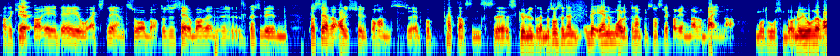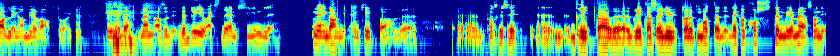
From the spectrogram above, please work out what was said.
Altså Keeper er, det er jo ekstremt sårbart. og så ser jo bare, Skal ikke vi plassere all skyld på hans, eh, på Pettersens eh, skuldre? Men sånn som den, det ene målet for eksempel, som han slipper inn mellom beina mot Rosenborg Nå gjorde Radlinger mye rart òg, men altså, det blir jo ekstremt synlig med en gang en keeper eh, hva skal vi si, driter, driter, seg ut. og Det på en måte, det kan koste mye mer sånn de,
